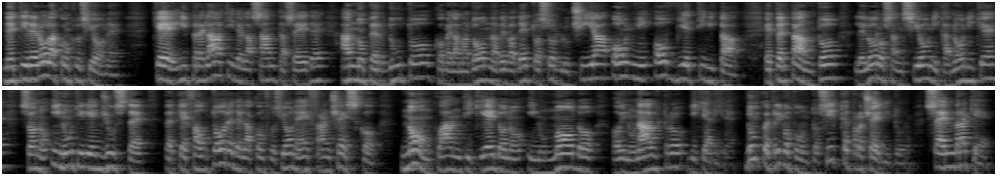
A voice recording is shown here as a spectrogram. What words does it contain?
Ne tirerò la conclusione che i prelati della Santa Sede hanno perduto, come la Madonna aveva detto a Sor Lucia, ogni obiettività e pertanto le loro sanzioni canoniche sono inutili e ingiuste, perché fautore della confusione è Francesco, non quanti chiedono in un modo o in un altro di chiarire. Dunque, primo punto, sic proceditur, sembra che.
